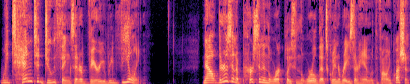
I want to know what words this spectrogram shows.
we tend to do things that are very revealing. Now, there isn't a person in the workplace in the world that's going to raise their hand with the following question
